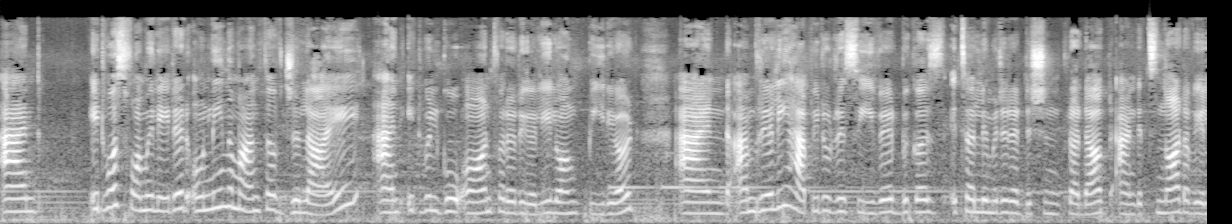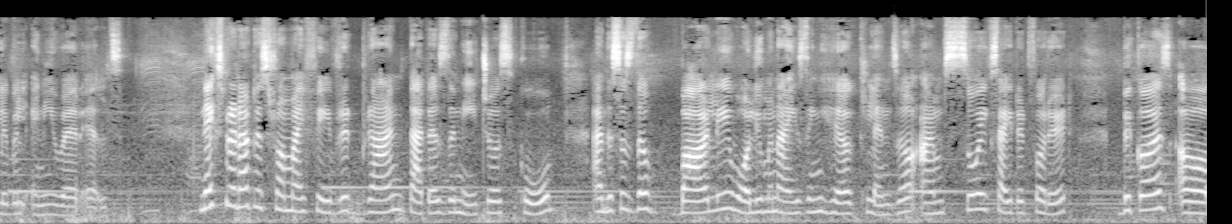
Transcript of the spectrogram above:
and it was formulated only in the month of July and it will go on for a really long period and I'm really happy to receive it because it's a limited edition product and it's not available anywhere else. Next product is from my favorite brand that is the Nature's Co and this is the Barley Volumizing Hair Cleanser. I'm so excited for it because uh,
